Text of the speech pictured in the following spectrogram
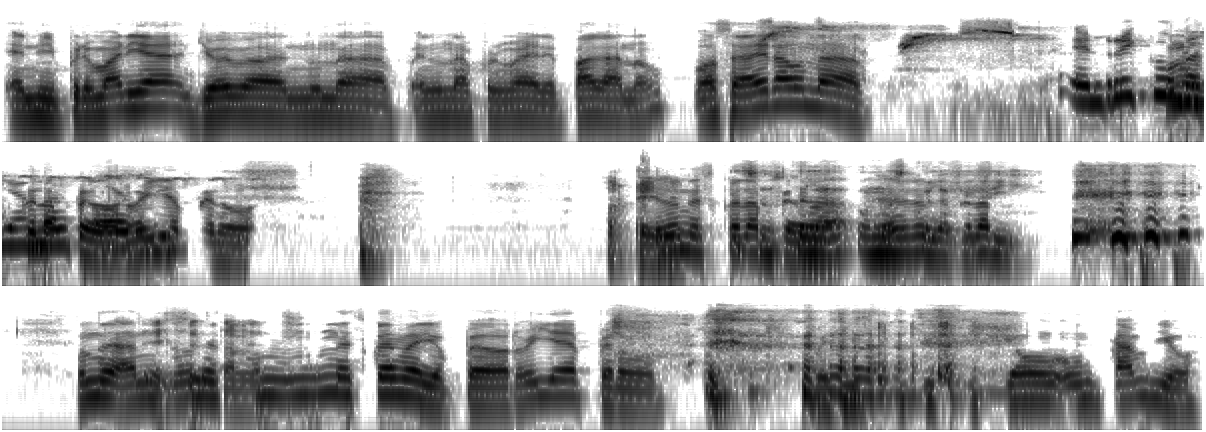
en mi primaria yo iba en una, en una primaria de paga, ¿no? O sea, era una, El rico una humillando escuela pedorrilla, pero Ok, era una escuela Una escuela, una escuela fifi. Una, una- Exactamente. una escuela medio pedorrilla, pero pues sí, sí existió un, un cambio.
